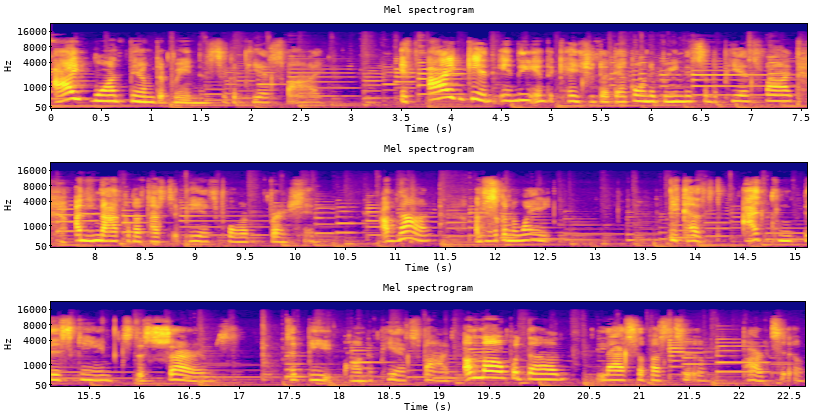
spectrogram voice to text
I want them to bring this to the PS5. If I get any indication that they're going to bring this to the PS5, I'm not going to touch the PS4 version. I'm not. I'm just going to wait. Because I think this game deserves to be on the PS5, along with the Last of Us 2 Part 2.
